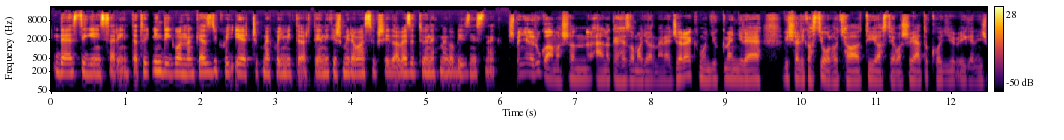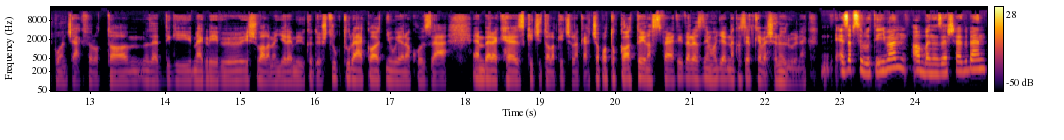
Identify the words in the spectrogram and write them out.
de ezt igény szerint. Tehát, hogy mindig onnan kezdjük, hogy értsük meg, hogy mi történik, és mire van szüksége a vezetőnek, meg a biznisznek. És mennyire rugalmasan állnak ehhez a magyar menedzserek, mondjuk mennyire viselik azt jól, hogyha ti azt javasoljátok, hogy igenis bontsák fel ott az eddigi meglévő és valamennyire működő struktúrákat, nyúljanak hozzá emberekhez, kicsit alakítsanak át csapatokat. Én azt feltételezném, hogy ennek azért kevesen örülnek. Ez abszolút így van. Abban az esetben,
